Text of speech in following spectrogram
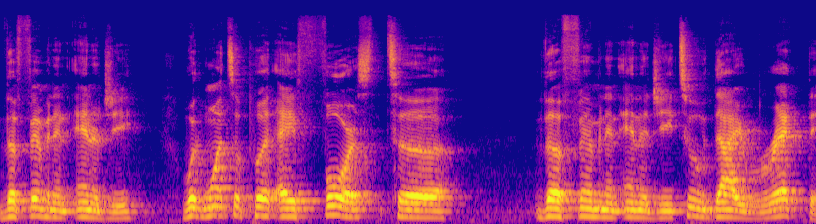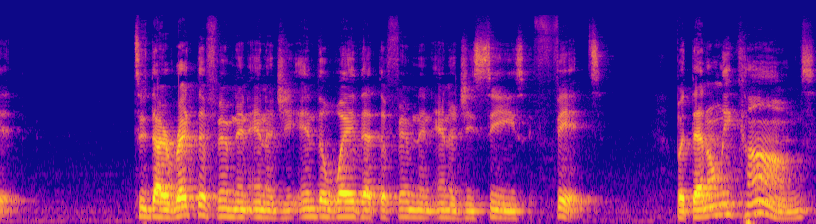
the feminine energy would want to put a force to the feminine energy to direct it to direct the feminine energy in the way that the feminine energy sees fit. But that only comes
